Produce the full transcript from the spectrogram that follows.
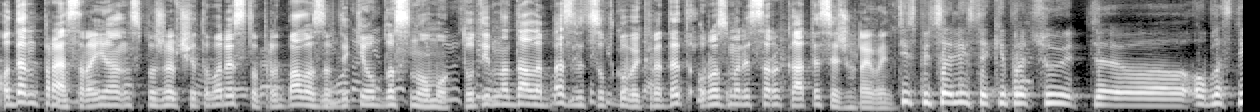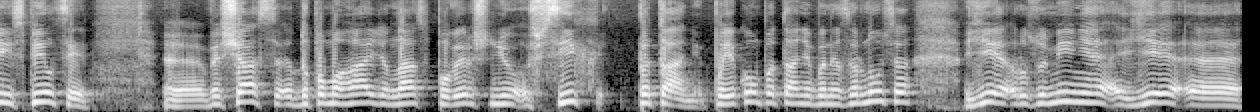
Один прес районне споживче товариство придбало завдяки обласному. Тут їм надали безвідсотковий кредит у розмірі 40 тисяч гривень. Ті спеціалісти, які працюють е, в обласній спілці, е, весь час допомагають нас по вирішенню всіх питань. По якому питанню би не звернувся, є розуміння, є е,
